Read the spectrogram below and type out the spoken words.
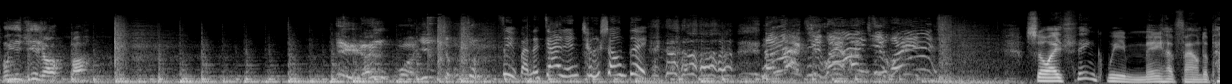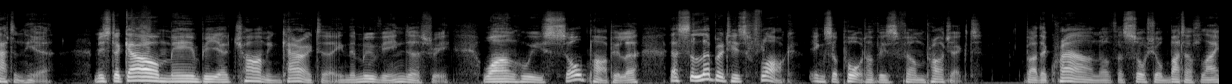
同意举手。好。一人我饮酒醉，醉把那佳人成双对。能爱几回爱几回。So I think we may have found a pattern here. Mr. Gao may be a charming character in the movie industry, one who is so popular that celebrities flock in support of his film project. But the crown of a social butterfly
